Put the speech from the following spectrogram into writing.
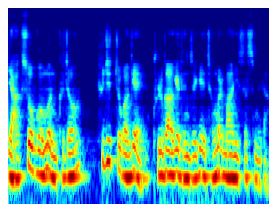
약속음은 그저 휴지 조각에 불과하게 된 적이 정말 많이 있었습니다.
